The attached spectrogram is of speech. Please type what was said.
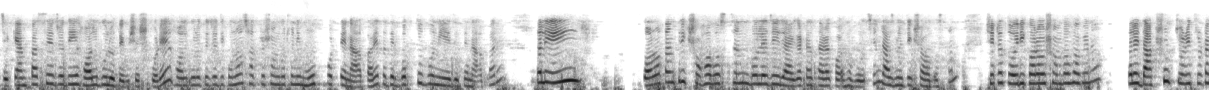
যে ক্যাম্পাসে যদি হলগুলোতে বিশেষ করে হলগুলোতে যদি কোনো ছাত্র সংগঠনই মুভ করতে না পারে তাদের বক্তব্য নিয়ে যেতে না পারে তাহলে এই গণতান্ত্রিক সহাবস্থান বলে যে জায়গাটা তারা কথা বলছেন রাজনৈতিক সহাবস্থান সেটা তৈরি করাও সম্ভব হবে না। তাহলে ডাকসুর চরিত্রটা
